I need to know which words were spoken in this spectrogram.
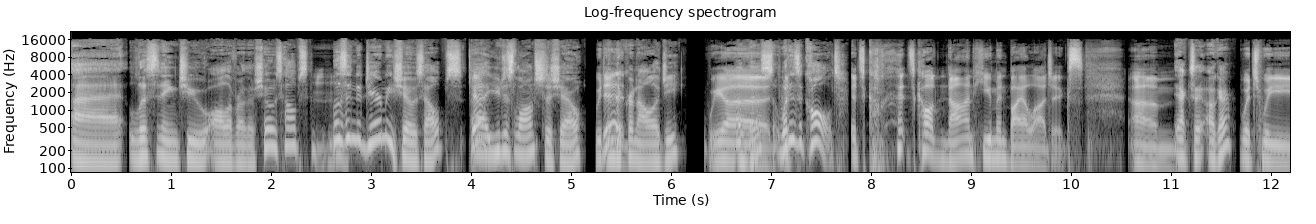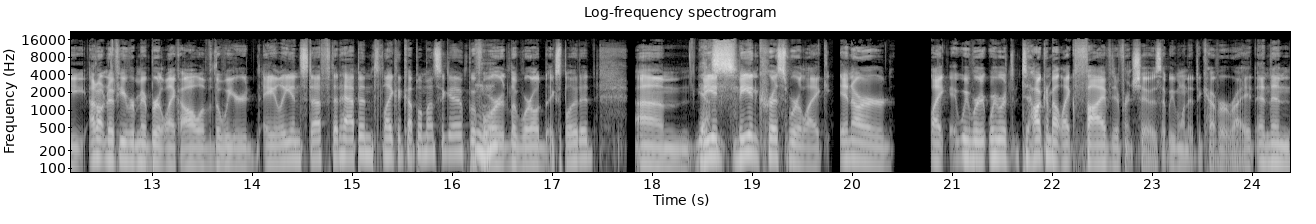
Uh, listening to all of our other shows helps. Mhm. Listening to Jeremy's shows helps. Yeah. Uh, you just launched a show. We in the did. chronology We uh, this. What is it called? it's called, it's called non-human biologics. Um, okay. which we I don't know if you remember like all of the weird alien stuff that happened like a couple months ago before the world exploded. Um Mm-hmm. Yes. me and me and Chris were like in our like we were we were talking about like five different shows that we wanted to cover, right? And then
